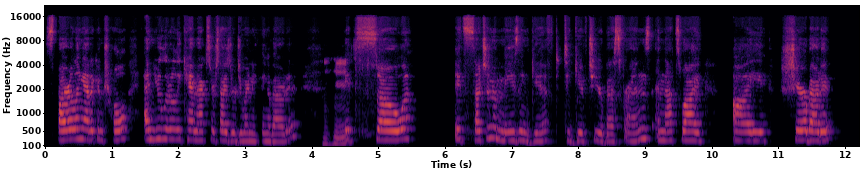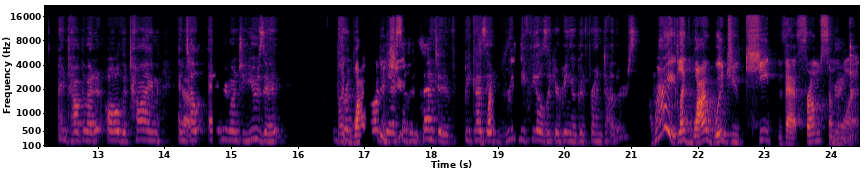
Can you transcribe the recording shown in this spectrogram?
spiraling out of control, and you literally can't exercise or do anything about it. Mm-hmm. It's so it's such an amazing gift to give to your best friends and that's why I share about it and talk about it all the time and yeah. tell everyone to use it like why you? of incentive because right. it really feels like you're being a good friend to others right like why would you keep that from someone right.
